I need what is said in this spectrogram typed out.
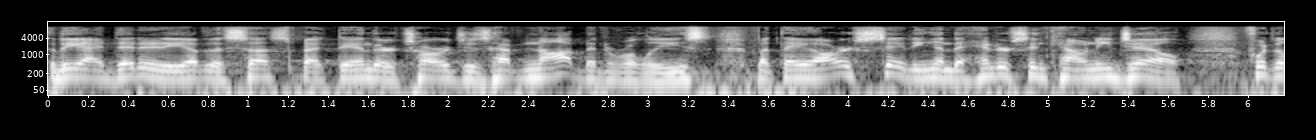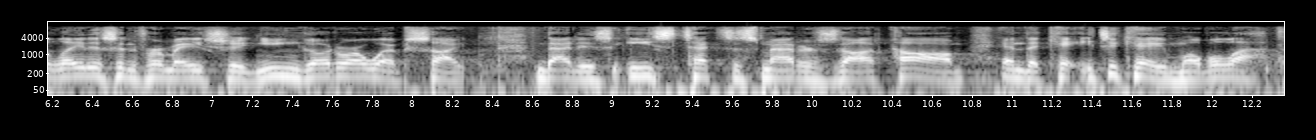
The identity of the suspect and their charges have not been released, but they are sitting in the Henderson County Jail. For the latest information, you can go to our website. That is easttexasmatters.com and the KETK mobile app.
